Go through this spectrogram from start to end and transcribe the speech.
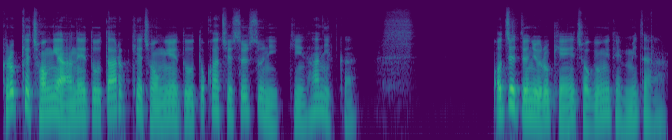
그렇게 정의 안 해도 다르게 정의해도 똑같이 쓸 수는 있긴 하니까 어쨌든 이렇게 적용이 됩니다.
